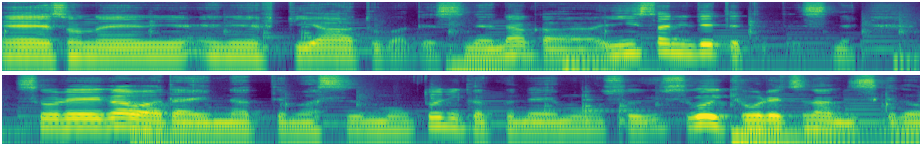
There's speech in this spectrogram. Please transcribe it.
えその NFT アートがですねなんかインスタに出ててですねそれが話題になってます。もうとにかくねもうすごい強烈なんですけど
